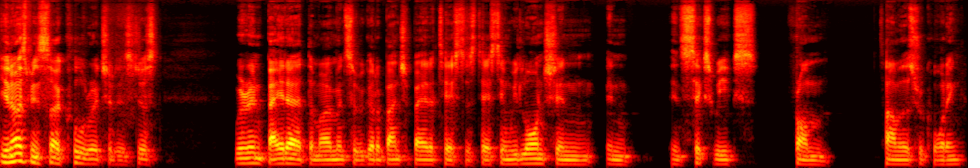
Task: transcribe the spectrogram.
you know, it's been so cool, Richard. Is just we're in beta at the moment, so we've got a bunch of beta testers testing. We launch in in in six weeks from time of this recording.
